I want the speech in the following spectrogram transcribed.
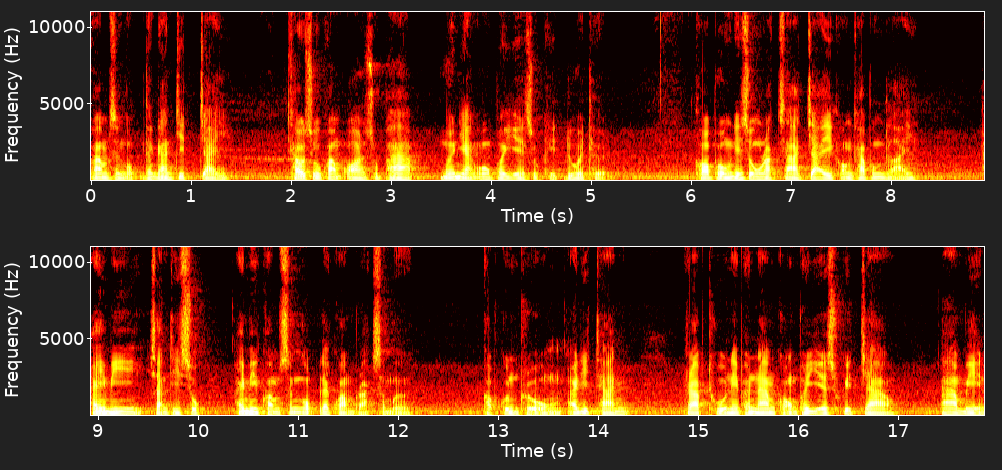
ความสงบทางด้านจิตใจ เข้าสู่ความอ่อนสุภาพเหมือนอย่างองค์พระเยซูคริสต์ด้วยเถิด ขอพระองค์ได้ทรงรักษาใจของข้าพงหลาย ให้มีสันติสุข ให้มีความสงบและความรักเสมอ ขอบคุณพระองค์อธิษฐานกราบทูลในพระนามของพระเยซูคริสต์เจ้า อาเมน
